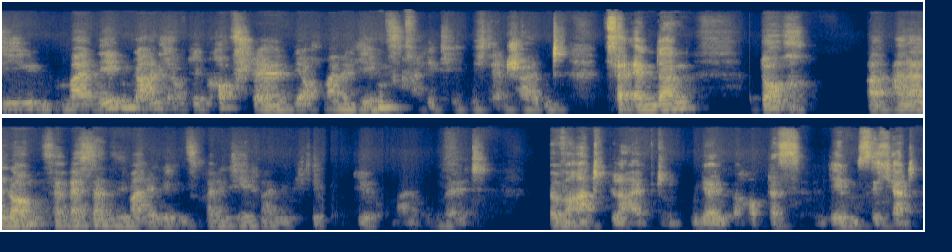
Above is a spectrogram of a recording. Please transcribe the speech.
die mein Leben gar nicht auf den Kopf stellen, die auch meine Lebensqualität nicht entscheidend verändern. Doch äh, allalong verbessern sie meine Lebensqualität, weil nämlich die, die, meine Umwelt bewahrt bleibt und mir überhaupt das Leben sichert.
